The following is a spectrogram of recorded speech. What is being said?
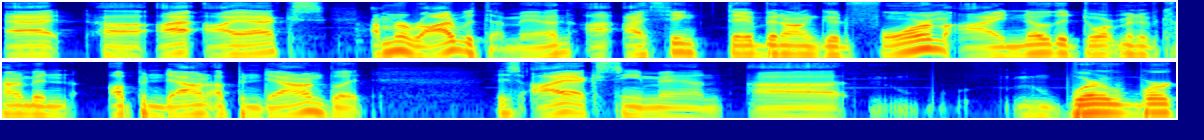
at uh, Ajax. I'm gonna ride with them, man. I-, I think they've been on good form. I know that Dortmund have kind of been up and down, up and down, but this Ajax team, man, uh, we're we're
